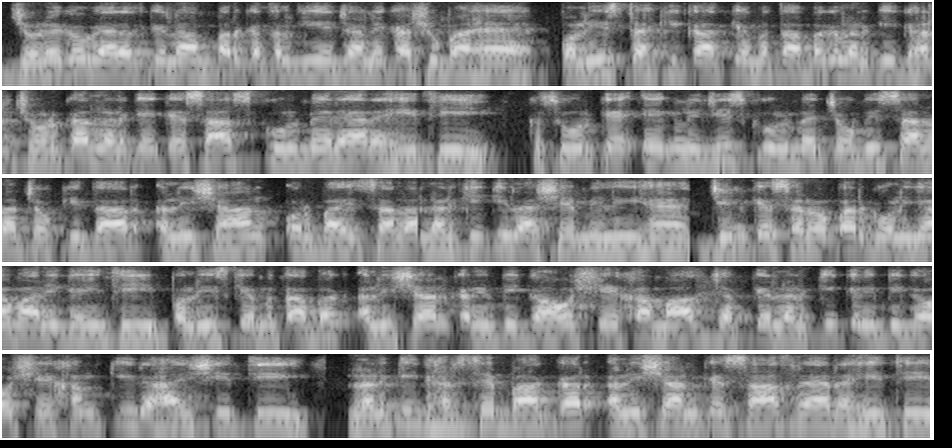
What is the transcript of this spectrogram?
जोड़े को गैरत के नाम पर कत्ल किए जाने का शुबा है। पुलिस तहकीकात के मुताबिक लड़की घर छोड़कर लड़के के साथ स्कूल में रह रही थी। कसूर के एक निजी स्कूल में 24 साल चौकीदार अली शान और 22 साल लड़की की लाशें मिली हैं, जिनके सरों पर गोलियाँ मारी गई थी। पुलिस के मुताबिक अली शान करीबी गाँव शेख अमाज जबकि लड़की करीबी गाँव शेखम की रहायशी थी। लड़की घर से भागकर अली शान के साथ रह रही थी।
